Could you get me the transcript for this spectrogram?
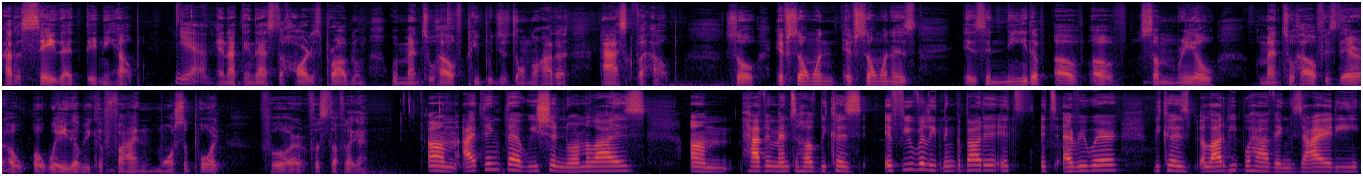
how to say that they need help. yeah And I think that's the hardest problem with mental health. People just don't know how to ask for help. So if someone if someone is is in need of, of, of some real mental health, is there a, a way that we could find more support for for stuff like that? Um, I think that we should normalize um, having mental health because if you really think about it, it's it's everywhere because a lot of people have anxiety,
